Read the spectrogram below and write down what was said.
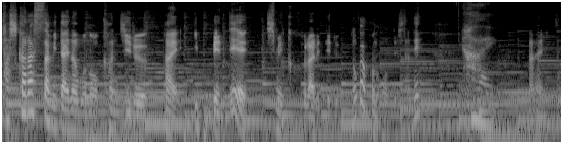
確からしさみたいなものを感じる、はい、一編で締めくくられているのがこの本でしたね。はい、はい。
